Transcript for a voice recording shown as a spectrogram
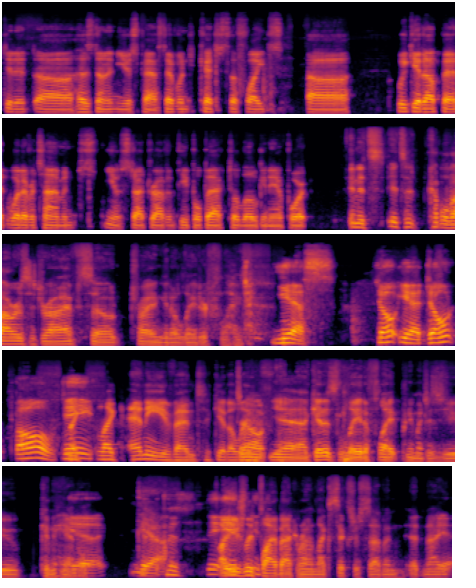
did it. Uh, has done it in years past. Everyone catches the flights. Uh, we get up at whatever time and you know start driving people back to Logan Airport. And it's it's a couple of hours to drive, so try and get a later flight. Yes. Don't. Yeah. Don't. Oh, Dave. Like, like any event, get a Don't later. yeah, get as late a flight pretty much as you can handle. yeah. Yeah. 'cause it- I it- usually it- fly back around like six or seven at night Yeah.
